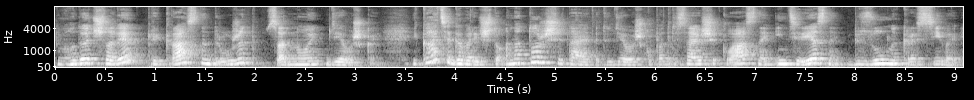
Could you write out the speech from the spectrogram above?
и молодой человек прекрасно дружит с одной девушкой. И Катя говорит, что она тоже считает эту девушку потрясающе классной, интересной, безумно красивой.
